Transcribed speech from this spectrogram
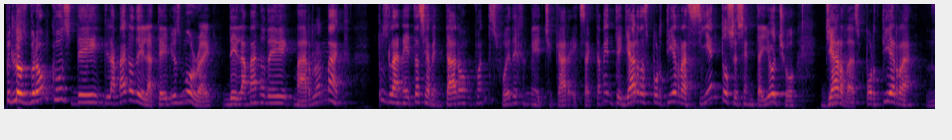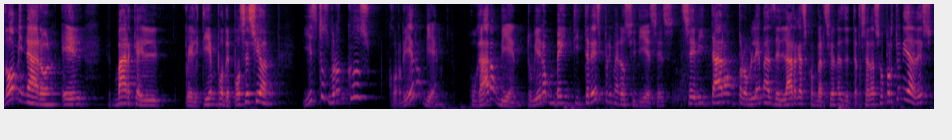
pues los Broncos de la mano de Latavius Murray, de la mano de Marlon Mack, pues la neta se aventaron, ¿cuántos fue? Déjenme checar exactamente. Yardas por tierra, 168 yardas por tierra, dominaron el, marca el, el tiempo de posesión y estos Broncos corrieron bien. Jugaron bien, tuvieron 23 primeros y dieces, se evitaron problemas de largas conversiones de terceras oportunidades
